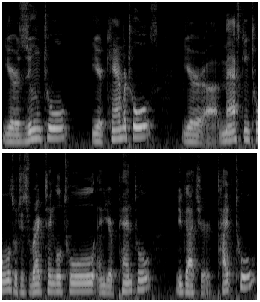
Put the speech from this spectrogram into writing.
your zoom tool, your camera tools, your uh, masking tools, which is rectangle tool and your pen tool. You got your type tool,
